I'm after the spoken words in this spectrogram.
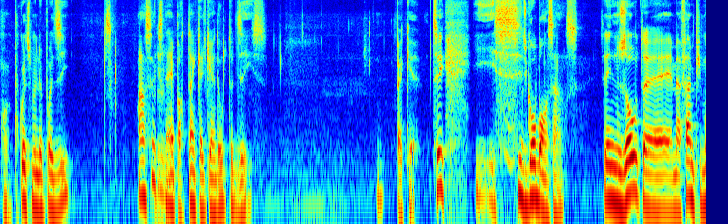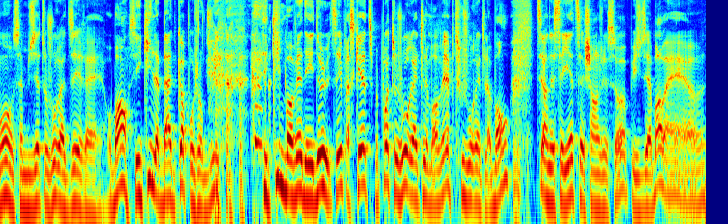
pourquoi tu me l'as pas dit? Parce que je pensais que c'était hmm. important que quelqu'un d'autre te le dise. Fait que, tu sais, c'est du gros bon sens nous autres, euh, ma femme puis moi, on s'amusait toujours à dire euh, oh bon, c'est qui le bad cop aujourd'hui? C'est qui le mauvais des deux? Parce que tu peux pas toujours être le mauvais puis toujours être le bon. Mm. On essayait de s'échanger ça. Puis je disais bon, ben, euh,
